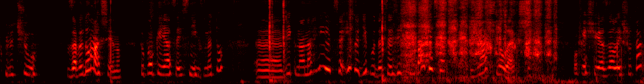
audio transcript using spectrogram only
включу, заведу машину, то поки я цей сніг змету, е, вікна нагріються і тоді буде це зішкрібатися значно легше. Поки що я залишу так,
